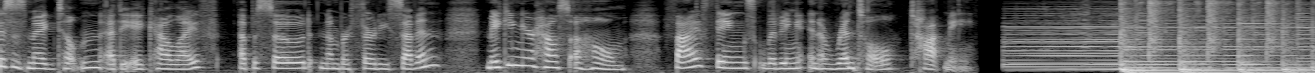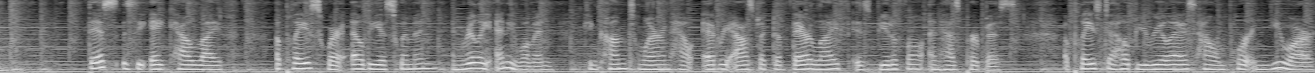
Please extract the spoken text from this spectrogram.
This is Meg Tilton at the 8 Cow Life, episode number 37 Making Your House a Home Five Things Living in a Rental Taught Me. This is the 8 Cow Life, a place where LDS women, and really any woman, can come to learn how every aspect of their life is beautiful and has purpose. A place to help you realize how important you are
